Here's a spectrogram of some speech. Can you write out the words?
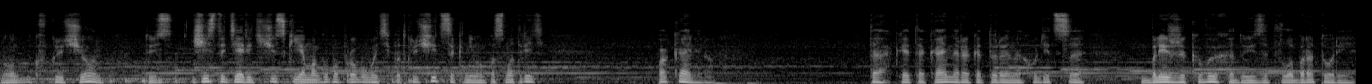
ноутбук включен. То есть, чисто теоретически я могу попробовать подключиться к нему, посмотреть по камерам. Так, это камера, которая находится ближе к выходу из этой лаборатории.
